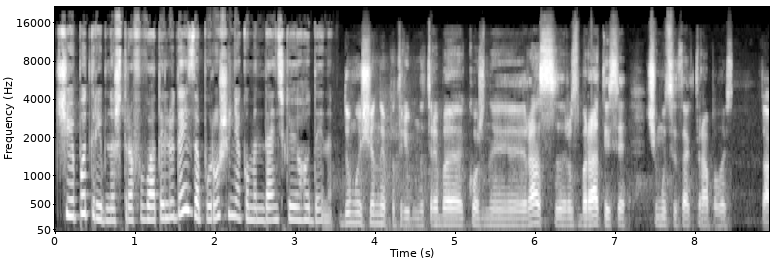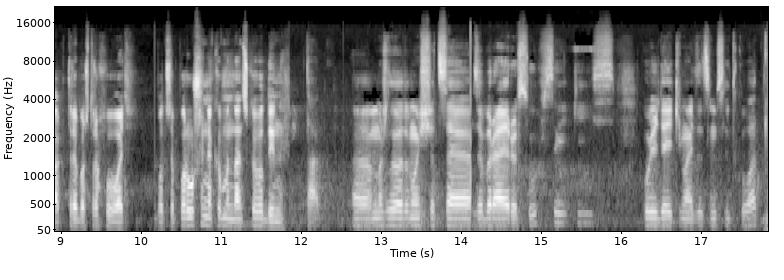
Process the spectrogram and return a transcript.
Чи потрібно штрафувати людей за порушення комендантської години? Думаю, що не потрібно. Треба кожен раз розбиратися, чому це так трапилось. Так, треба штрафувати, бо це порушення комендантської години. Так. Е, можливо, тому що це забирає ресурси якісь у людей, які мають за цим слідкувати.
